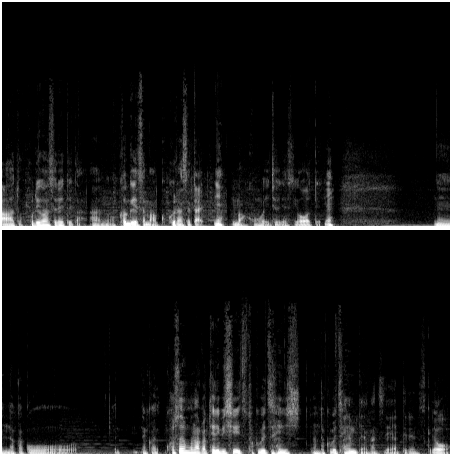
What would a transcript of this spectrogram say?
あ、あと、これ忘れてた。あの、かぐや様を告らせたい。ね、今、放映中ですよ、っていうね。ね、なんかこう、なんか、それもなんかテレビシリーズ特別編、特別編みたいな感じでやってるんですけど、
